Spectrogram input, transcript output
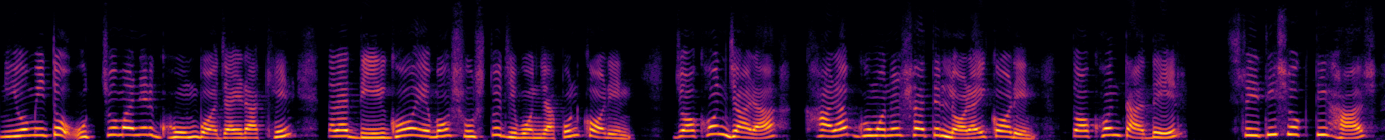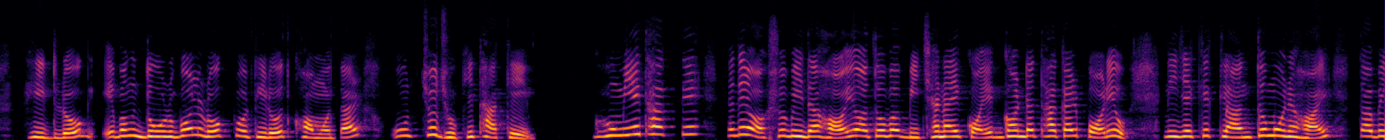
নিয়মিত উচ্চমানের ঘুম বজায় রাখেন, তারা দীর্ঘ এবং সুস্থ জীবনযাপন করেন। যখন যারা খারাপ ঘুমানোর সাথে লড়াই করেন, তখন তাদের স্মৃতিশক্তি হ্রাস হৃদরোগ এবং দুর্বল রোগ প্রতিরোধ ক্ষমতার উচ্চ ঝুঁকি থাকে। ঘুমিয়ে থাকতে যাদের অসুবিধা হয় অথবা বিছানায় কয়েক ঘণ্টা থাকার পরেও নিজেকে ক্লান্ত মনে হয়, তবে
